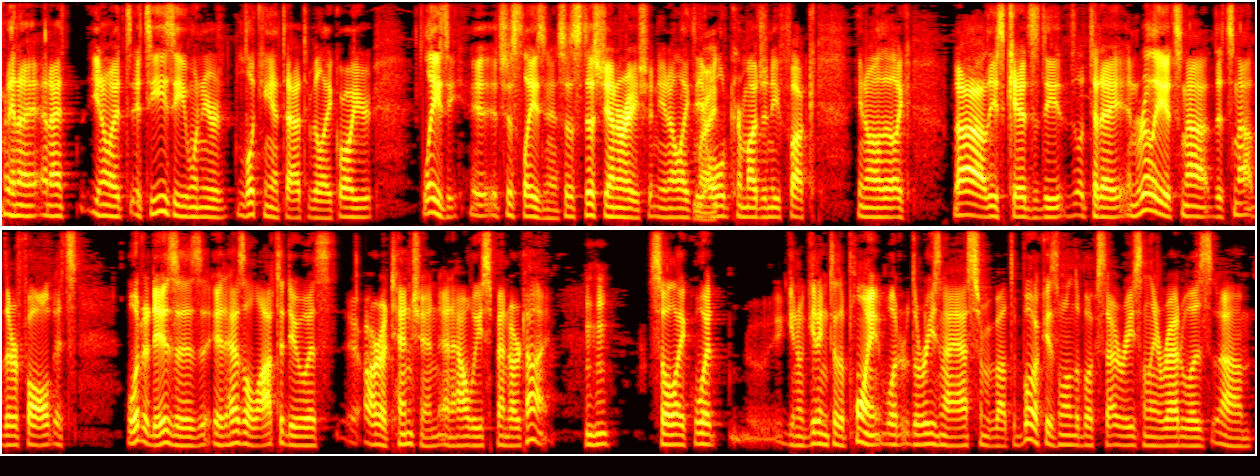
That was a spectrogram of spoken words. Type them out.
and I and I you know it's it's easy when you're looking at that to be like, well, you're lazy. It's just laziness. It's this generation, you know, like the Right. old curmudgeon fuck. You know, like ah these kids the, today, and really it's not it's not their fault. It's what it is is it has a lot to do with our attention and how we spend our time. Mhm. So like what you know, getting to the point, what the reason I asked him about the book is one of the books that I recently read was um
